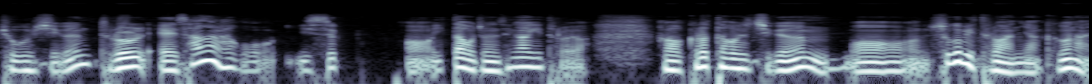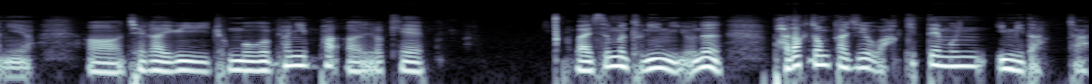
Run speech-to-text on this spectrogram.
조금씩은 들어올 예상을 하고 있을 어, 있다고 저는 생각이 들어요. 어, 그렇다고 해서 지금 뭐 수급이 들어왔냐? 그건 아니에요. 어, 제가 이 종목을 편입하 어, 이렇게 말씀을 드린 이유는 바닥점까지 왔기 때문입니다. 자,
